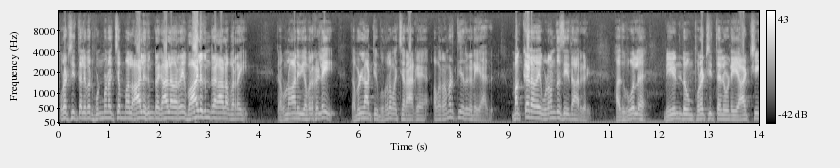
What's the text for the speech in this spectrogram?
புரட்சித் தலைவர் பொன்மனச்செம்மல் ஆளுகின்ற காலம் வரை வாழுகின்ற காலம் வரை கருணாநிதி அவர்களை தமிழ்நாட்டின் முதலமைச்சராக அவர் அமர்த்தியது கிடையாது. மக்கள் அதை உணர்ந்து செய்தார்கள். அதுபோல் மீண்டும் புரட்சித்தலைவருடைய ஆட்சி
